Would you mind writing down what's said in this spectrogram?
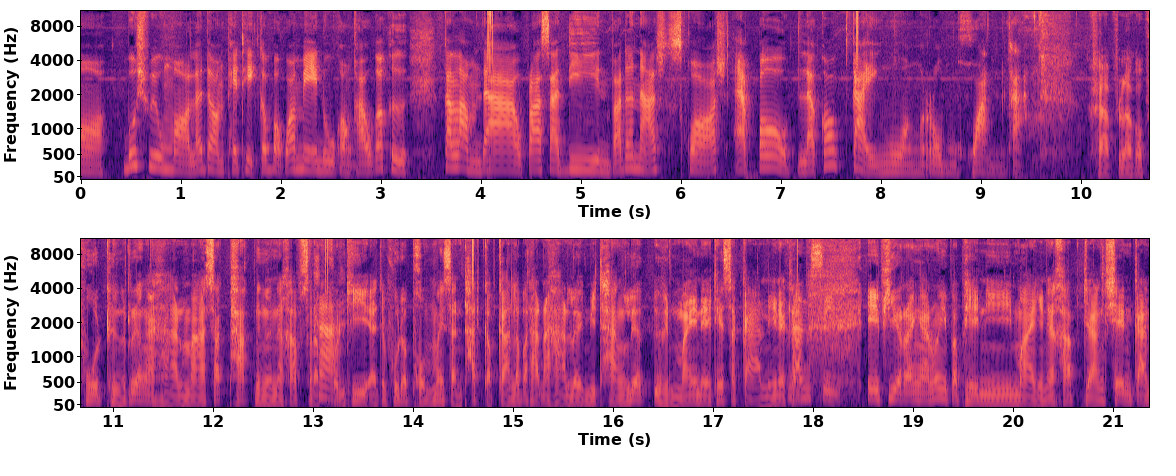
อร์บุชวิลมอร์และดอนเพติกก็บอกว่าเมนูของเขาก็คือกระหล่ำดาว ปลาซาดีนบัตเตอร์นัทสควอชแอปเปิลแล้วก็ไก่งวงรมควันค่ะ ครับเราก็พูดถึงเรื่องอาหารมาสักพักหนึ่งแล้วนะครับสำหรับค่ะคนที่อาจจะพูดว่าผมไม่สันทัดกับการรับประทานอาหารเลยมีทางเลือกอื่นไหมในเทศกาลนี้นะครับนั่นสิ AP รายงานว่ามีประเพณีใหม่นะครับอย่างเช่นการ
